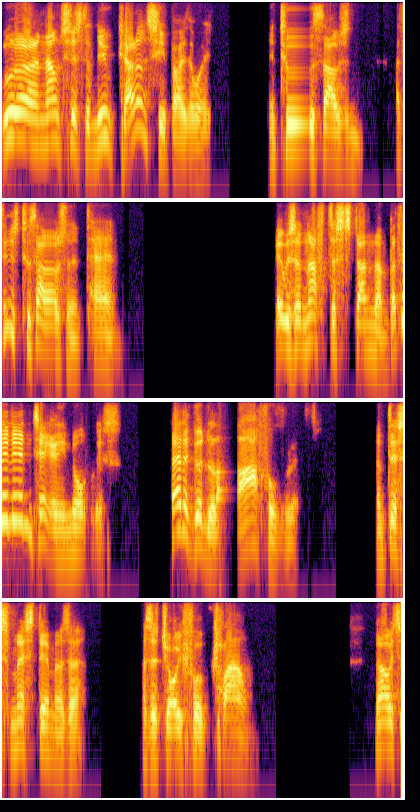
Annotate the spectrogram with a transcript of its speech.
Lula announces the new currency, by the way, in 2000. I think it was 2010. It was enough to stun them, but they didn't take any notice. They had a good laugh over it and dismissed him as a, as a joyful clown. Now, it's,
